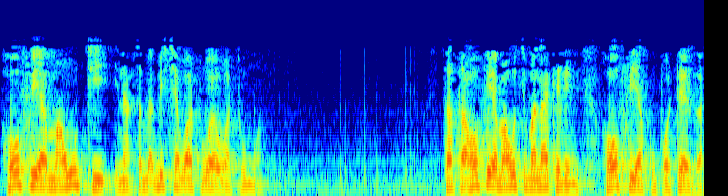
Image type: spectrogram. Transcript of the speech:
Hofu ya mauti inasababisha watu wawe watumwa sasa hofu ya mauti maanaake nini? Hofu ya kupoteza.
